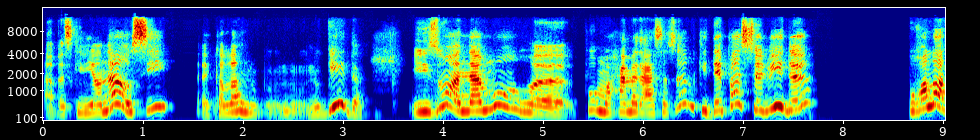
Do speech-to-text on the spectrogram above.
Ah, parce qu'il y en a aussi, qu'Allah nous, guide, ils ont un amour euh, pour Mohammed qui dépasse celui de pour Allah.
